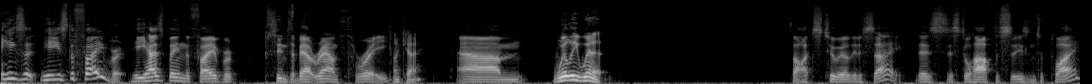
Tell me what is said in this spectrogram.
he's, a, he's the favourite. He has been the favourite since about round three. Okay. Um, Will he win it? oh, it's too early to say. There's, there's still half the season to play.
